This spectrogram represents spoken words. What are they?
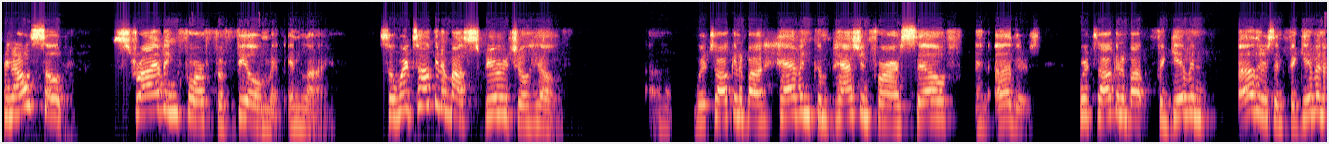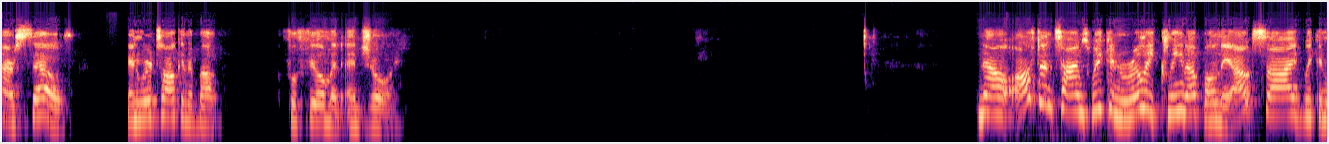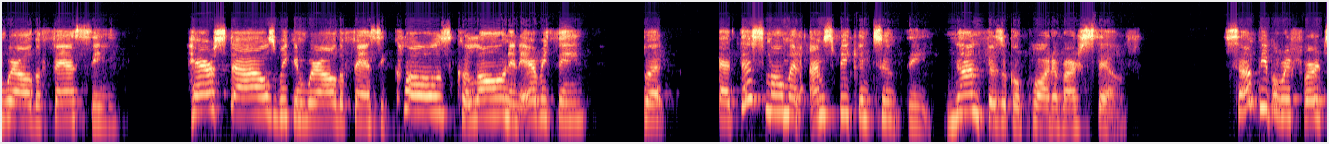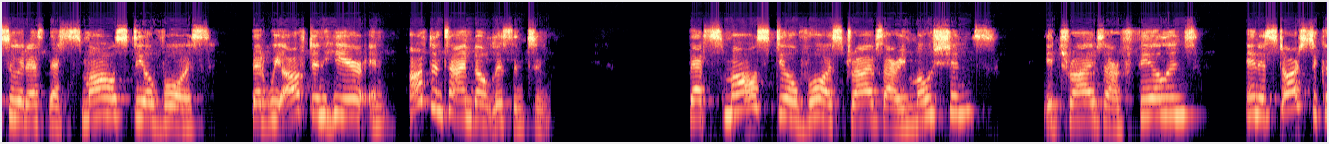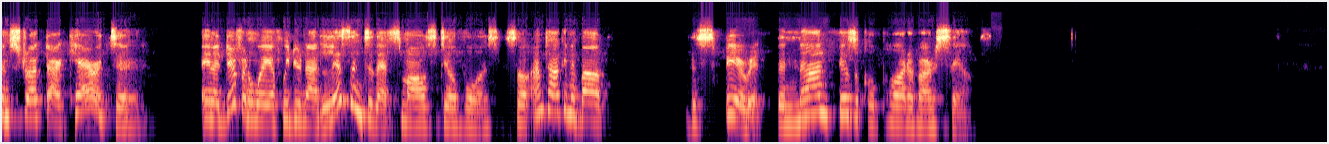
And also striving for fulfillment in life. So we're talking about spiritual health. Uh, we're talking about having compassion for ourselves and others. We're talking about forgiving others and forgiving ourselves. And we're talking about fulfillment and joy. Now, oftentimes we can really clean up on the outside. We can wear all the fancy hairstyles, we can wear all the fancy clothes, cologne, and everything. But at this moment, I'm speaking to the non physical part of ourselves. Some people refer to it as that small, still voice that we often hear and oftentimes don't listen to. That small, still voice drives our emotions, it drives our feelings, and it starts to construct our character in a different way if we do not listen to that small, still voice. So I'm talking about the spirit, the non physical part of ourselves.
